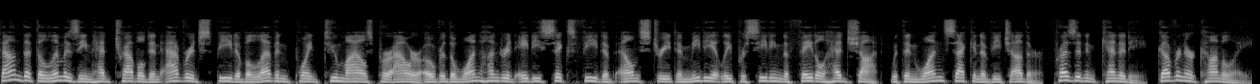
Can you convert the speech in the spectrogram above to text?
found that the limousine had traveled an average speed of 11.2 miles per hour over the 186 feet of Elm Street immediately preceding the fatal headshot, within one second of each other. President Kennedy, Governor Connally,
